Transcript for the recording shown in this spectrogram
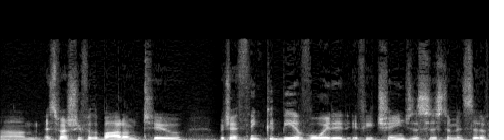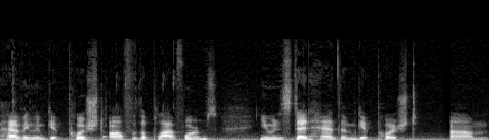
um, especially for the bottom two, which I think could be avoided if you change the system. Instead of having them get pushed off of the platforms, you instead had them get pushed um,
